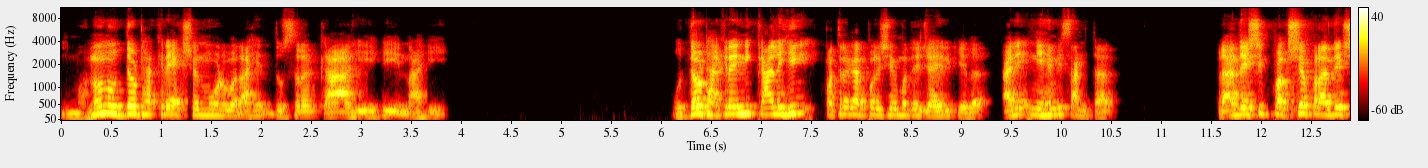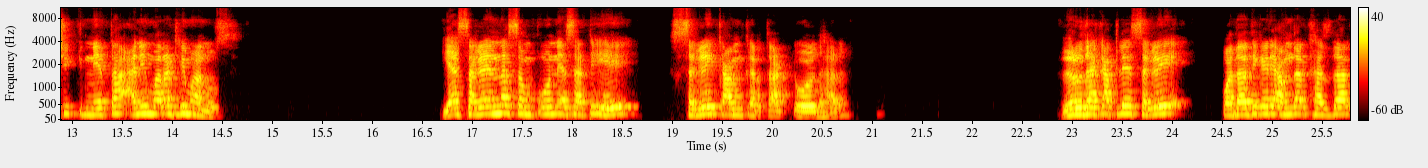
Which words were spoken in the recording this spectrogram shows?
म्हणून उद्धव ठाकरे ऍक्शन मोडवर आहेत दुसरं काहीही नाही. उद्धव ठाकरेंनी कालही पत्रकार परिषदेमध्ये जाहीर केलं आणि नेहमी सांगतात प्रादेशिक पक्ष प्रादेशिक नेता आणि मराठी माणूस या सगळ्यांना संपवण्यासाठी हे सगळे काम करतात टोळधाड. विरोधकातले सगळे पदाधिकारी आमदार खासदार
